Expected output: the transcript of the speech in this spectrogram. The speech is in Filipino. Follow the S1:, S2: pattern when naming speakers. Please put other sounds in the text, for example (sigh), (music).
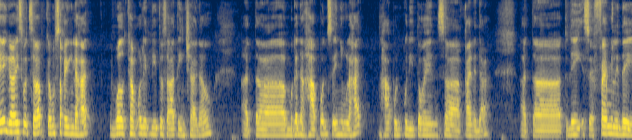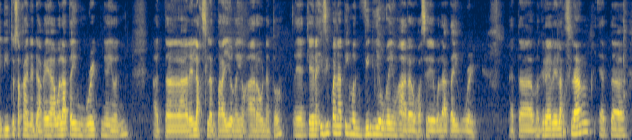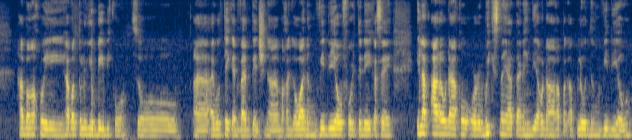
S1: Hey guys, what's up? Kamusta kayong lahat? Welcome ulit dito sa ating channel. At ah, magandang hapon sa inyong lahat. Hapon po dito ngayon sa Canada. At ah, today is a family day dito sa Canada. Kaya wala tayong work ngayon. At ah, relax lang tayo ngayong araw na to. Ayan, kaya naisipan natin mag-video ngayong araw kasi wala tayong work. At ah, magre-relax lang. At ah, habang ako'y, habang tulog yung baby ko. So, uh, I will take advantage na makagawa ng video for today kasi ilang araw na ako or weeks na yata na hindi ako nakakapag-upload ng video.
